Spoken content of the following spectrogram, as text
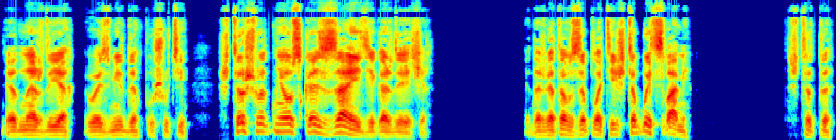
И однажды я, возьми да пошути, что ж вы от меня ускользаете каждый вечер? Я даже готов заплатить, чтобы быть с вами. Что-то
